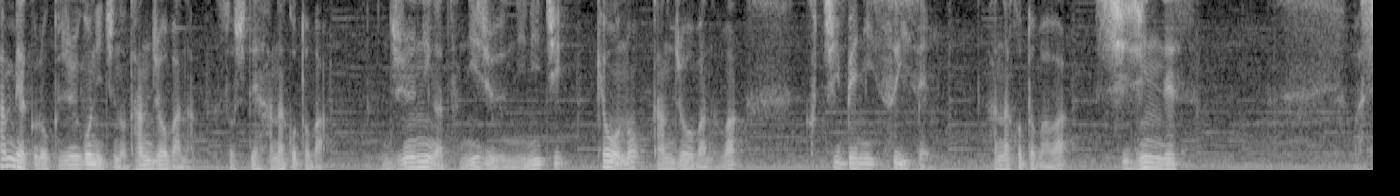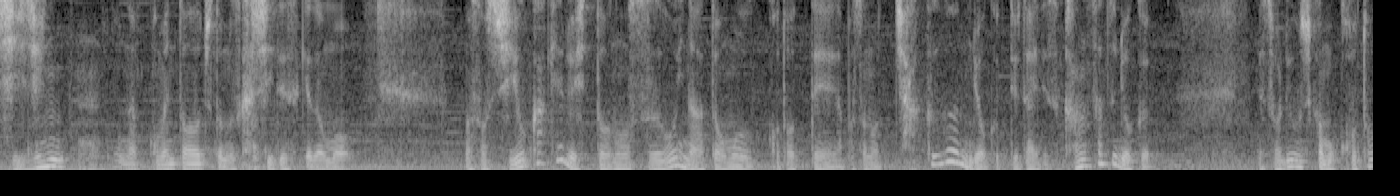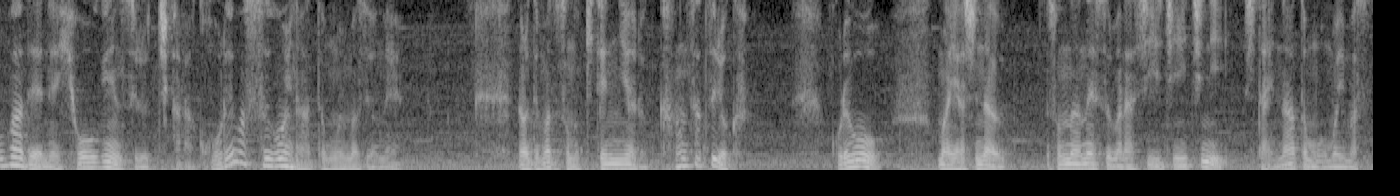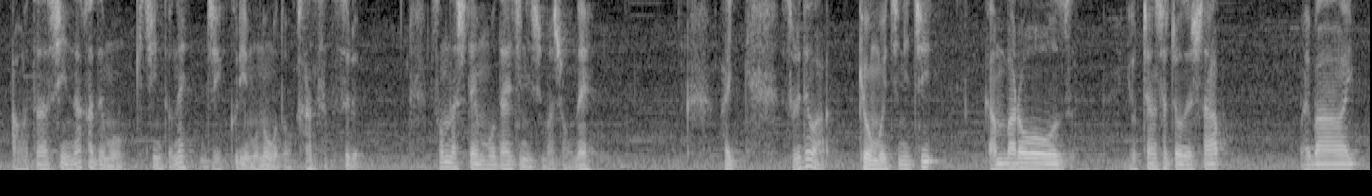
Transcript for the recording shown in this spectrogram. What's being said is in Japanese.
365日の誕生花そして花言葉。12月22日今日の誕生花は口紅水仙花言葉は詩人です。詩人なコメントちょっと難しいですけども、まあ、その詩を書ける人のすごいなと思うことってやっぱその着眼力って言ったらいいです。観察力。でそれをしかも言葉でね表現する力これはすごいなって思いますよね。なのでまずその起点にある観察力。これをまあ養う。そんなね素晴らしい一日にしたいなとも思います。慌ただしい中でもきちんとねじっくり物事を観察する。そんな視点も大事にしましょうね。はい。それでは今日も一日頑張ろうよっちゃん社長でした。バイバイ。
